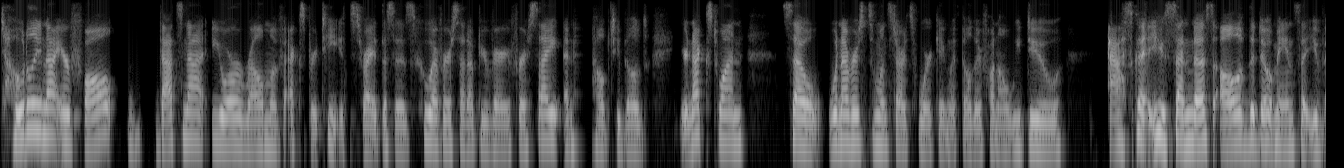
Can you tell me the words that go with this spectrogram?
totally not your fault. That's not your realm of expertise, right? This is whoever set up your very first site and helped you build your next one. So whenever someone starts working with Builder Funnel, we do ask that you send us all of the domains that you've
